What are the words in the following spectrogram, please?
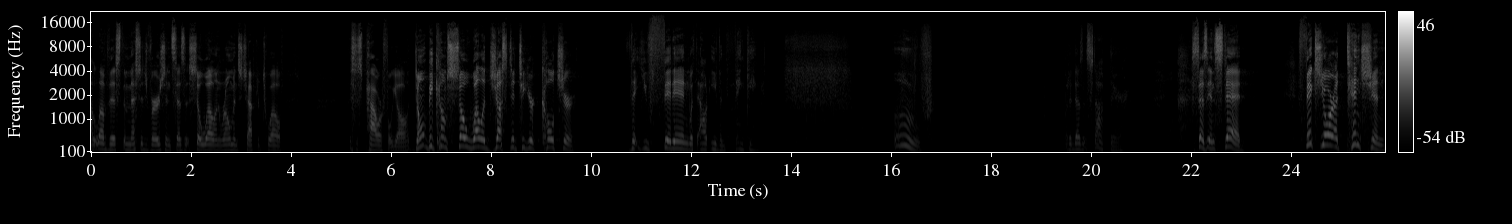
I love this. The message version says it so well in Romans chapter 12. This is powerful, y'all. Don't become so well adjusted to your culture that you fit in without even thinking. Ooh. But it doesn't stop there. It says instead, fix your attention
